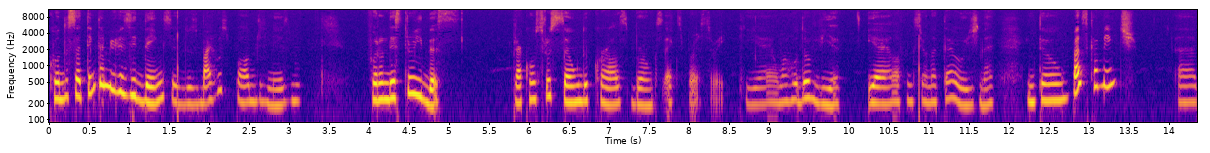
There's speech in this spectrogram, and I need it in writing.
quando 70 mil residências dos bairros pobres mesmo foram destruídas para a construção do Cross Bronx Expressway, que é uma rodovia e ela funciona até hoje, né? Então, basicamente, uh,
